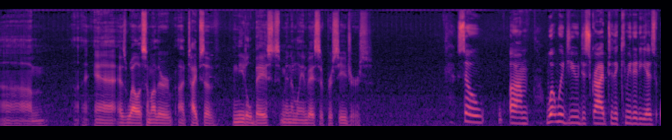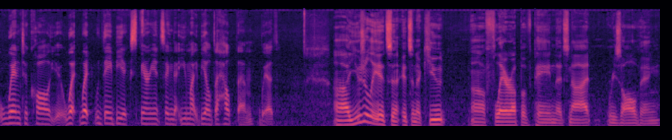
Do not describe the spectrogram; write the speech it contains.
um, as well as some other uh, types of needle-based, minimally invasive procedures. So, um, what would you describe to the community as when to call you? What, what would they be experiencing that you might be able to help them with? Uh, usually it's, a, it's an acute uh, flare-up of pain that's not resolving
